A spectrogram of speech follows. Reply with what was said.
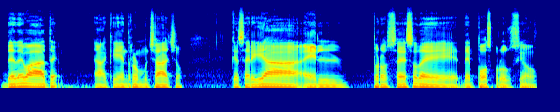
de debate. Aquí entra un muchacho. Que sería el proceso de, de postproducción.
